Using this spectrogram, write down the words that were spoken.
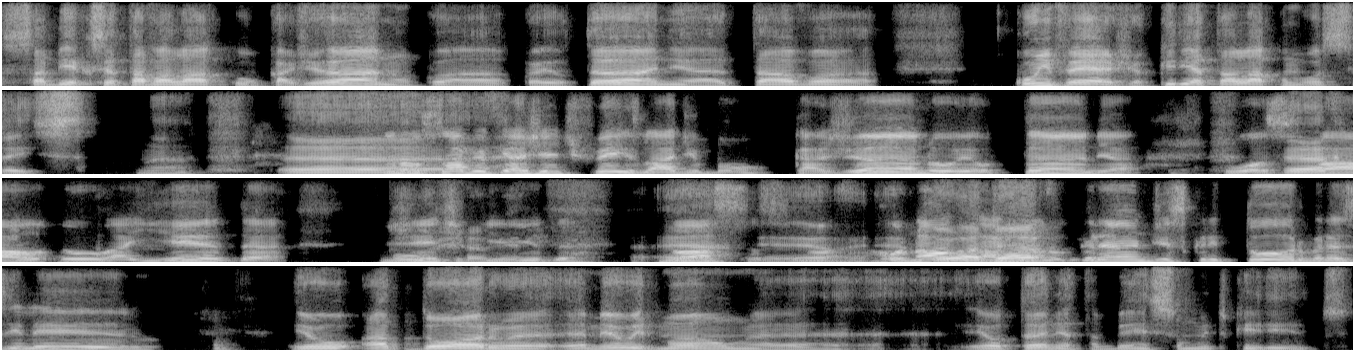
sabia que você estava lá com o Cajano, com a, com a Eutânia, estava com inveja, queria estar lá com vocês. Né? É... Você não sabe o que a gente fez lá de bom. Cajano, Eutânia, o Oswaldo, é... a Ieda, gente Puxa querida. É, Nossa Senhora. Ronaldo eu Cajano, adoro... grande escritor brasileiro eu adoro, é, é meu irmão, é, Eutânia também, são muito queridos.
